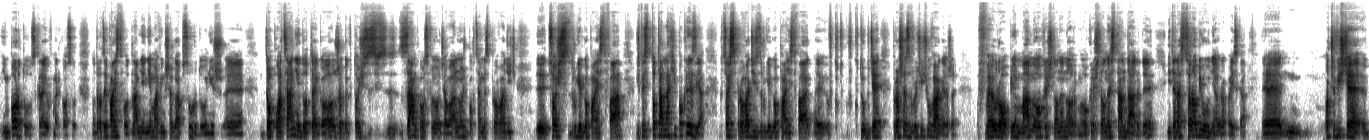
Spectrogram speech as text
importu z krajów Mercosur. No drodzy Państwo, dla mnie nie ma większego absurdu niż dopłacanie do tego, żeby ktoś zamknął swoją działalność, bo chcemy sprowadzić y, coś z drugiego państwa, gdzie to jest totalna hipokryzja. Coś sprowadzić z drugiego państwa, y, gdzie proszę zwrócić uwagę, że w Europie mamy określone normy, określone standardy i teraz co robi Unia Europejska? Oczywiście mm,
